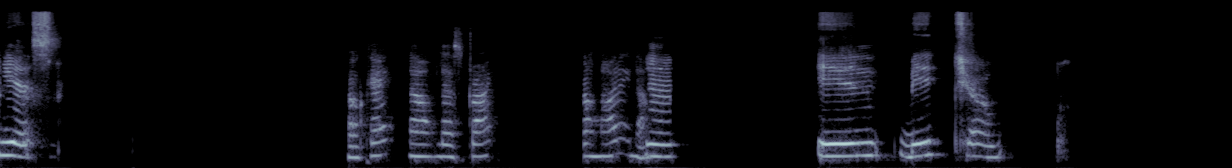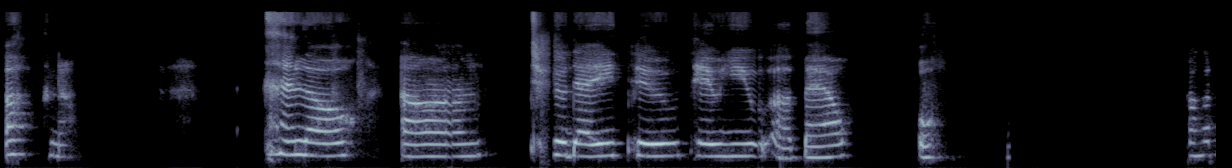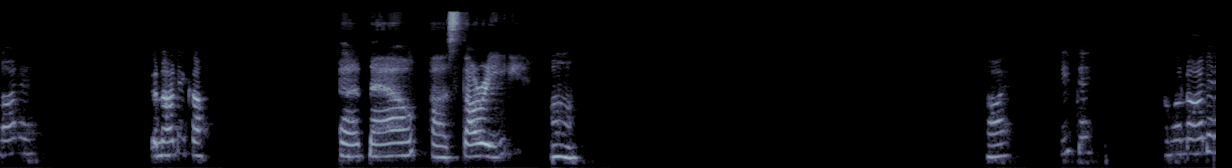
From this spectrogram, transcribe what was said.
Yes. okay now let's try con nói đi nào Mm. In picture. Ah, no. Hello. Um, today to tell you about. Oh, con cứ nói đi cứ nói đi con about a story. Ừ nói tiếp đi con cứ nói đi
